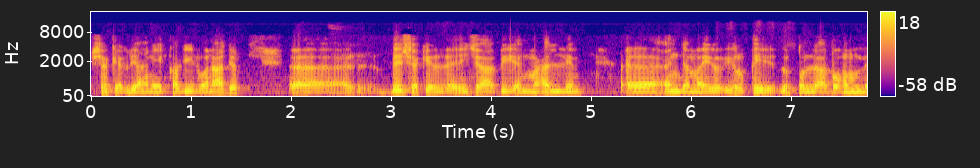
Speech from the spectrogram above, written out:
بشكل يعني قليل ونادر آه، بشكل إيجابي المعلم آه، عندما يلقي طلابهم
